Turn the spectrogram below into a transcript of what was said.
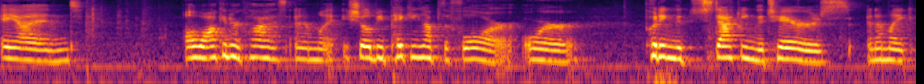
And I'll walk in her class and I'm like she'll be picking up the floor or putting the stacking the chairs. And I'm like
